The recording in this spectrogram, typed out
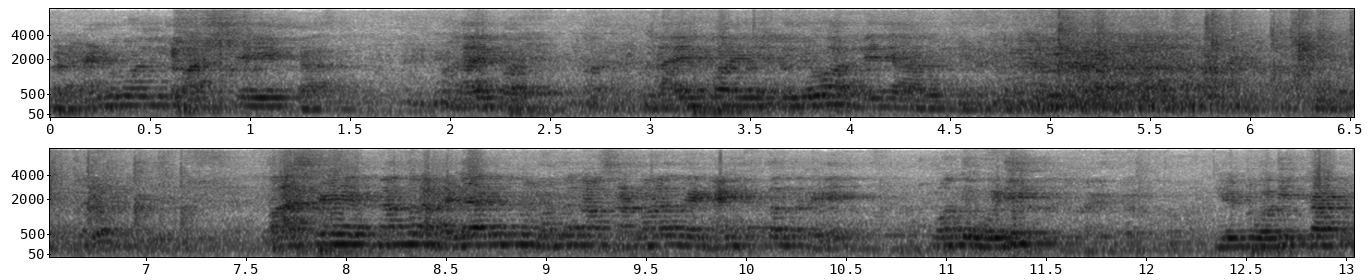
ಬ್ರ್ಯಾಂಡ್ಗಳು ಅಷ್ಟೇ ಲೈಫ್ ಬಾಯ್ ಲೈಫ್ ಬಾಯ್ ಎಲ್ಲಿದೆಯೋ ಅಲ್ಲಿದೆ ಆರೋಗ್ಯ. ಭಾಷೆ ಯಾಕಂದ್ರೆ ಹಳ್ಳಿಯಾಗಿದ್ದು ಮೊದಲು ನಾವು ಸಣ್ಣದಾಗ ಹೆಂಗಿತ್ತಂದ್ರೆ ಒಂದು ಒಡಿ, ಇಟ್ಟು ಒಡಿ ಕಟ್ಟು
